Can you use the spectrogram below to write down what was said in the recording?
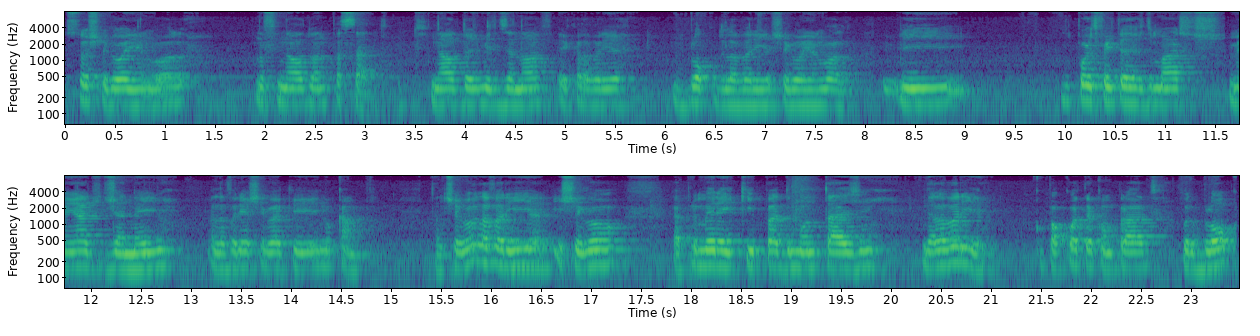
só chegou em Angola no final do ano passado. No final de 2019 é que a lavaria, o bloco de lavaria chegou em Angola. E depois de feitas as demarches, meados de janeiro, a lavaria chegou aqui no campo. Então chegou a lavaria e chegou a primeira equipa de montagem da lavaria. O pacote é comprado por bloco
